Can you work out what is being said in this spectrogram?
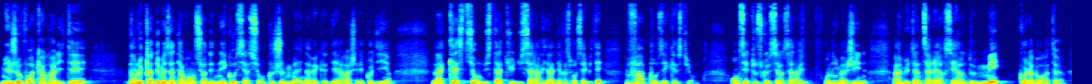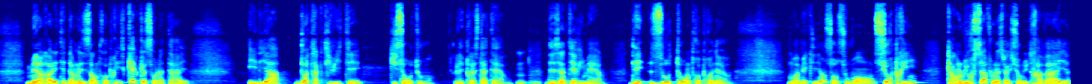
Mais je vois qu'en réalité, dans le cadre de mes interventions et des négociations que je mène avec les DRH et les CODIR, la question du statut du salariat, des responsabilités, va poser question. On sait tous que c'est un salarié. On imagine un butin de salaire, c'est un de mes collaborateurs. Mais en réalité, dans les entreprises, quelle que soit la taille, il y a d'autres activités qui sont autour. Les prestataires, mm, mm. des intérimaires, des auto-entrepreneurs. Moi, mes clients sont souvent surpris quand l'URSSAF ou l'inspection du travail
